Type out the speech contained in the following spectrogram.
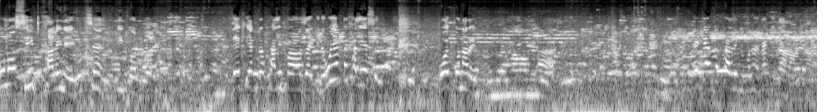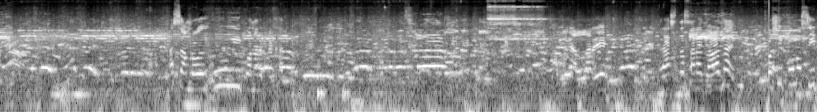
কোনো সিট খালি নেই, বুঝছেন? কি করব? দেখি একটা খালি পাওয়া যায় কিনা। ওই একটা খালি আছে। ওই কোনারে। এটা খালি মনে হয় নাকি? না আচ্ছা আমরা ওই ওই কোনার একটা খালি। আল্লাহ রে। রাস্তা ছাড়া যাওয়া যায়? বসে কোনো সিট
